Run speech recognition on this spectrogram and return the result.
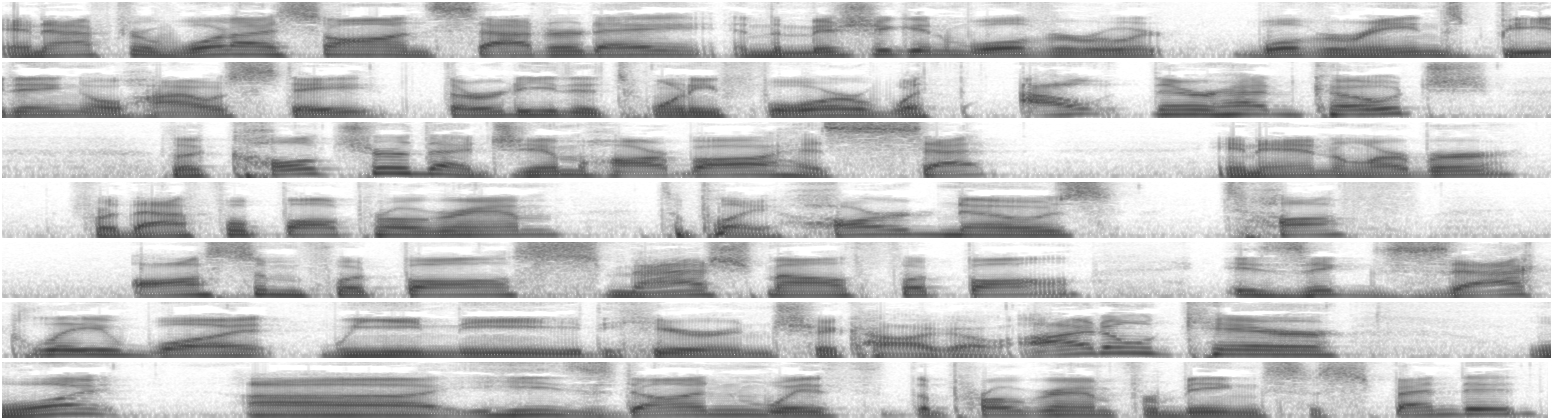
And after what I saw on Saturday in the Michigan Wolver- Wolverines beating Ohio State 30 to 24 without their head coach, the culture that Jim Harbaugh has set in Ann Arbor for that football program to play hard nosed, tough, awesome football, smash mouth football is exactly what we need here in Chicago. I don't care what uh, he's done with the program for being suspended.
